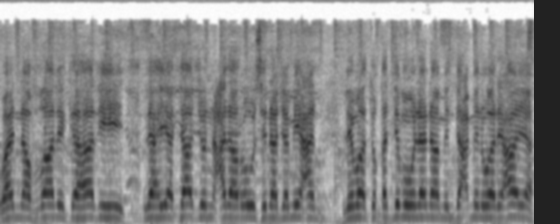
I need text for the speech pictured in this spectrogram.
وأن أفضالك هذه لهي تاج على رؤوسنا جميعا لما تقدمه لنا من دعم ورعاية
